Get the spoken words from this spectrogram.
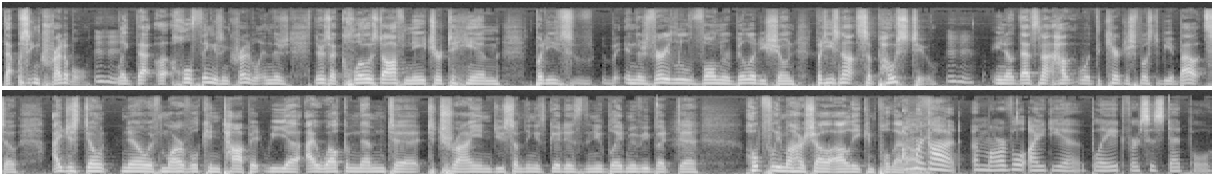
That was incredible. Mm-hmm. Like that uh, whole thing is incredible. And there's there's a closed off nature to him, but he's and there's very little vulnerability shown. But he's not supposed to. Mm-hmm. You know that's not how what the character's supposed to be about. So I just don't know if Marvel can top it. We uh, I welcome them to to try and do something as good as the new Blade movie, but. Uh, Hopefully, Mahershala Ali can pull that off. oh off. my god, a Marvel idea, Blade versus Deadpool.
